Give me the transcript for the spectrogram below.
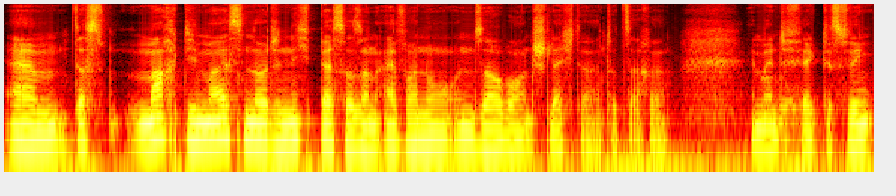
Ähm, das macht die meisten Leute nicht besser, sondern einfach nur unsauber und schlechter, Tatsache, im Endeffekt. Deswegen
